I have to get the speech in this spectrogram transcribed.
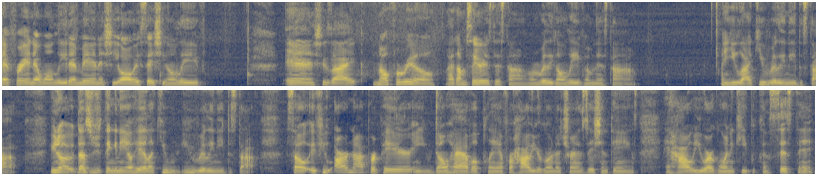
that friend that won't leave that man and she always says she gonna leave. And she's like, no, for real. Like, I'm serious this time. I'm really gonna leave him this time. And you like, you really need to stop. You know, that's what you're thinking in your head. Like, you you really need to stop. So if you are not prepared and you don't have a plan for how you're going to transition things and how you are going to keep it consistent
